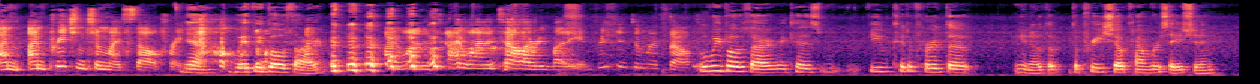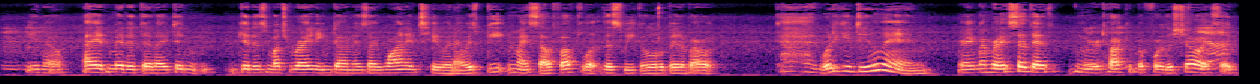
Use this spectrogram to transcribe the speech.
I'm I'm preaching to myself right Yeah, now. we, we both are. I want to I want to tell everybody I'm preaching to myself. we both are because you could have heard the, you know, the, the pre-show conversation. Mhm. You know, I admitted that I didn't get as much writing done as I wanted to, and I was beating myself up this week a little bit about, God, what are you doing? Right? Remember, I said that when we were Mhm. talking before the show. I said,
